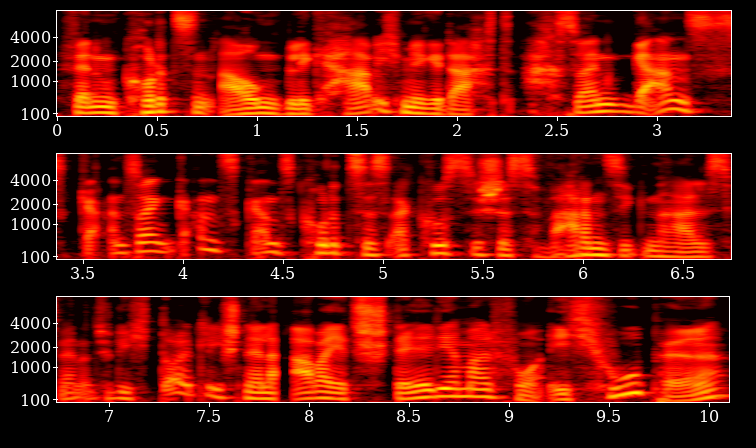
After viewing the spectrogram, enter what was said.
für einen kurzen Augenblick habe ich mir gedacht, ach, so ein ganz, ganz, so ein ganz, ganz kurzes akustisches Warnsignal, es wäre natürlich deutlich schneller. Aber jetzt stell dir mal vor, ich hupe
